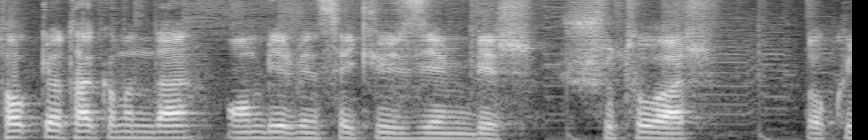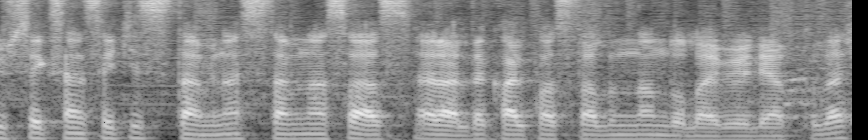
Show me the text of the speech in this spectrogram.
Tokyo takımında 11.821 şutu var. 988 stamina. Staminası az. Herhalde kalp hastalığından dolayı böyle yaptılar.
